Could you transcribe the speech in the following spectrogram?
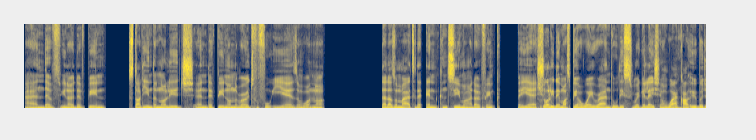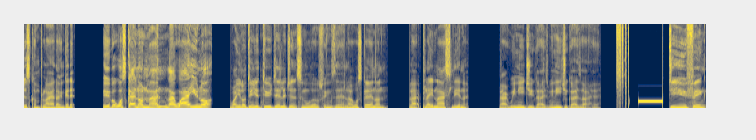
And they've, you know, they've been studying the knowledge and they've been on the roads for 40 years and whatnot. That doesn't matter to the end consumer, I don't think. But yeah, surely there must be a way around all this regulation. Why can't Uber just comply? I don't get it. Uber, what's going on, man? Like, why are you not? Why are you not doing your due diligence and all those things there? Like, what's going on? Like, play nicely, innit? Like, we need you guys. We need you guys out here. Do you think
